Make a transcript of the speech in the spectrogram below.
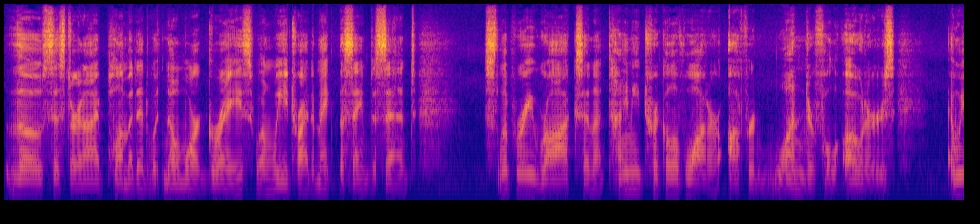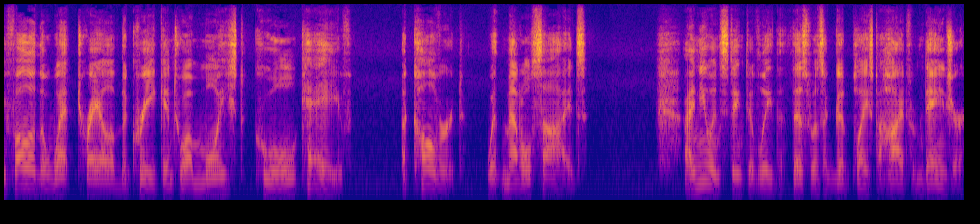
though Sister and I plummeted with no more grace when we tried to make the same descent. Slippery rocks and a tiny trickle of water offered wonderful odors, and we followed the wet trail of the creek into a moist, cool cave, a culvert with metal sides. I knew instinctively that this was a good place to hide from danger,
